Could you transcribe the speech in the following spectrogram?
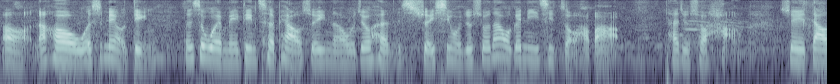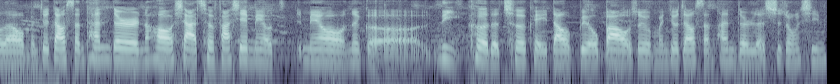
呃，然后我是没有订，但是我也没订车票，所以呢，我就很随性，我就说那我跟你一起走好不好？他就说好，所以到了我们就到 Santander，然后下车发现没有没有那个立刻的车可以到 Bilbao，所以我们就到 Santander 的市中心。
